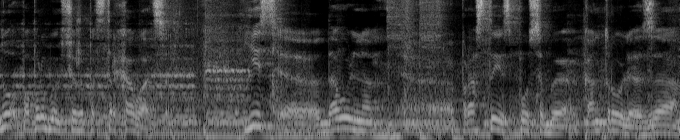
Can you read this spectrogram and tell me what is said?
но попробуем все же подстраховаться. Есть довольно простые способы контроля за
